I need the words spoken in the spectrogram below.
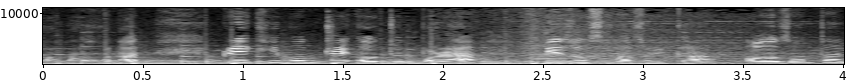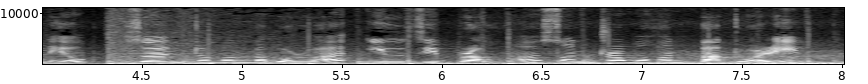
সভাখনত কৃষিমন্ত্ৰী Atul Bora Piyush Hazarika Ajanta Neog Jayanta Malla Baruah U G Brahma Chandramohan worry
